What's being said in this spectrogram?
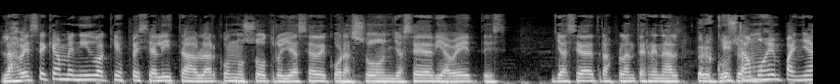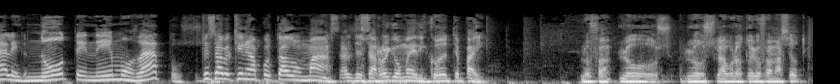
Las veces que han venido aquí especialistas a hablar con nosotros, ya sea de corazón, ya sea de diabetes, ya sea de trasplante renal, escúcheme. estamos en pañales, no tenemos datos. ¿Usted sabe quién ha aportado más al desarrollo médico de este país? Los, fa- los, los laboratorios farmacéuticos,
